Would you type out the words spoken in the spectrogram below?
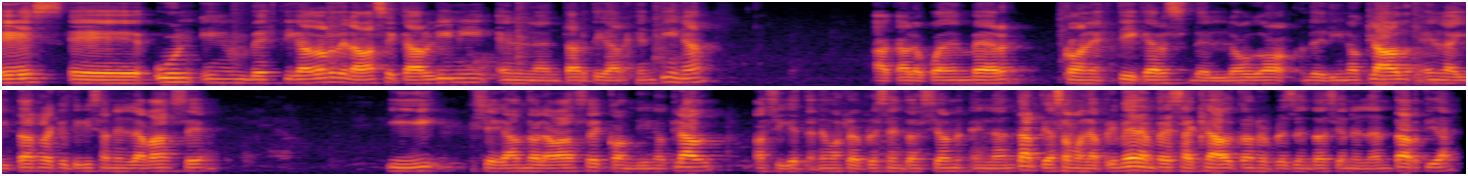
es eh, un investigador de la base Carlini en la Antártida Argentina. Acá lo pueden ver con stickers del logo de DinoCloud en la guitarra que utilizan en la base y llegando a la base con Dino Cloud. Así que tenemos representación en la Antártida. Somos la primera empresa cloud con representación en la Antártida.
